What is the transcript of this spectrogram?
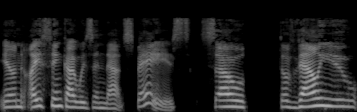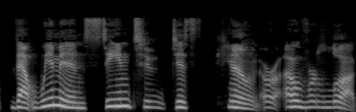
And I think I was in that space. So the value that women seem to discount or overlook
